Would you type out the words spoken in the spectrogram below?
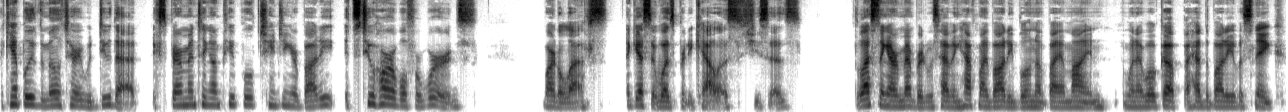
I can't believe the military would do that. Experimenting on people, changing your body? It's too horrible for words. Martel laughs. I guess it was pretty callous, she says. The last thing I remembered was having half my body blown up by a mine, and when I woke up, I had the body of a snake.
